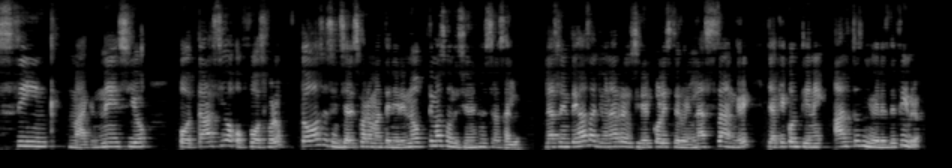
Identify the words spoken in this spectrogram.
zinc, magnesio, potasio o fósforo, todos esenciales para mantener en óptimas condiciones nuestra salud. Las lentejas ayudan a reducir el colesterol en la sangre, ya que contiene altos niveles de fibra.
